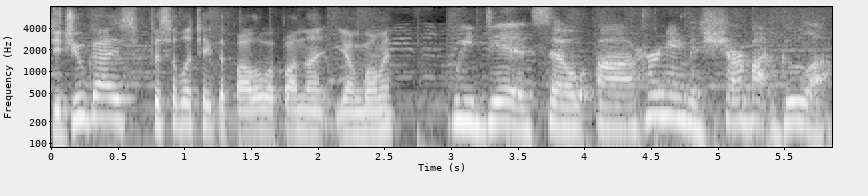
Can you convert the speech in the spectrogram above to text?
Did you guys facilitate the follow up on that young woman? We did. So uh, her name is Sharbat Gula,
